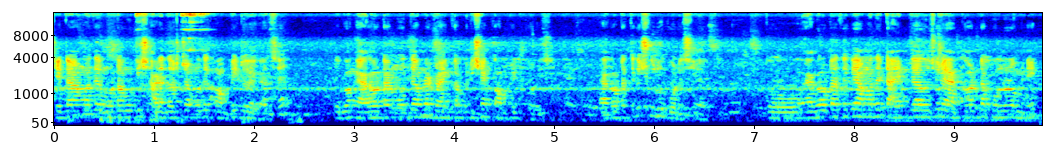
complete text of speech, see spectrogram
সেটা আমাদের মোটামুটি সাড়ে দশটার মধ্যে কমপ্লিট হয়ে গেছে এবং এগারোটার মধ্যে আমরা ড্রয়িং কম্পিটিশন কমপ্লিট করেছি। এগারোটা থেকে শুরু করেছি আর কি। তো এগারোটা থেকে আমাদের টাইম দেওয়া হয়েছিল এক ঘণ্টা পনেরো মিনিট।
